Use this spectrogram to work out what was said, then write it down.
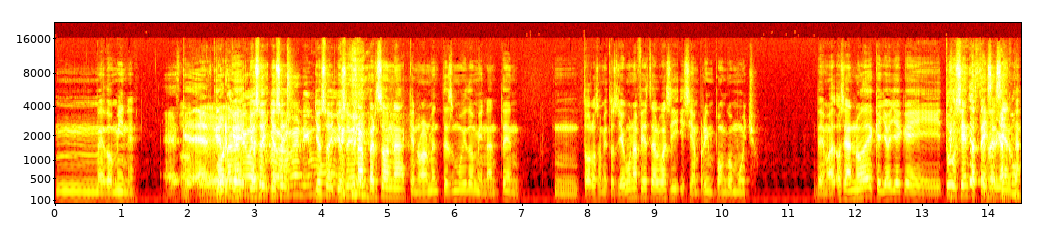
mm, me dominen. Es que, es que Porque yo soy, decir, yo soy, no me animo, yo soy, yo soy una persona que normalmente es muy dominante en mm, todos los ámbitos. Llego a una fiesta o algo así y siempre impongo mucho. Dema- o sea, no de que yo llegue y tú siéntate y se sienta.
